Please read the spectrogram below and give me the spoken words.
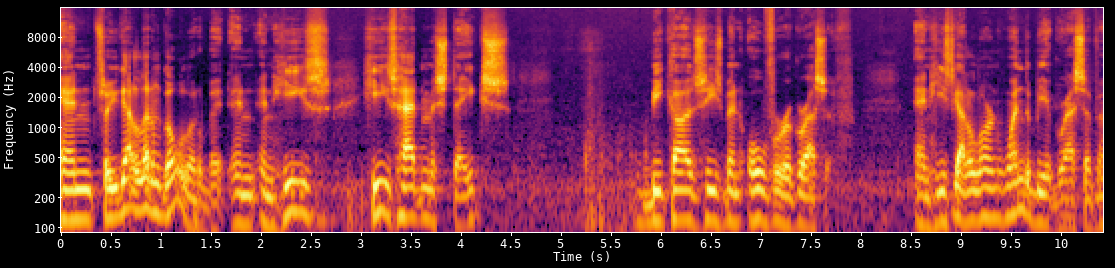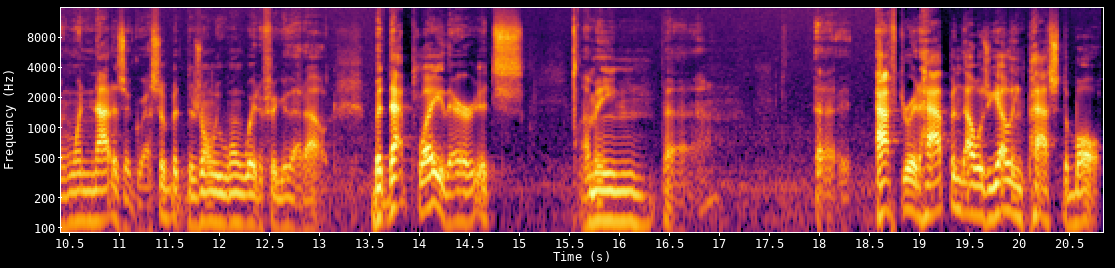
And so you got to let him go a little bit. And, and he's, he's had mistakes because he's been over aggressive. And he's got to learn when to be aggressive and when not as aggressive, but there's only one way to figure that out. But that play there, it's, I mean, uh, uh, after it happened, I was yelling past the ball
